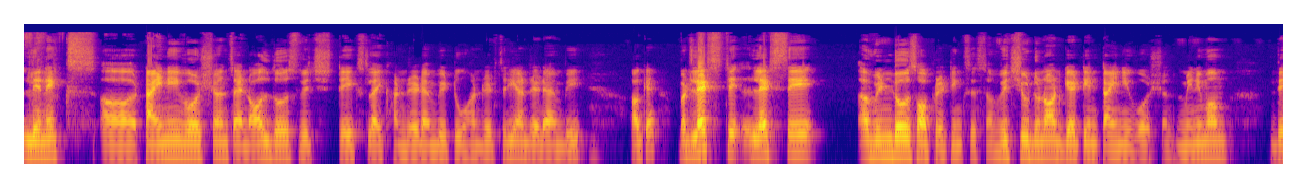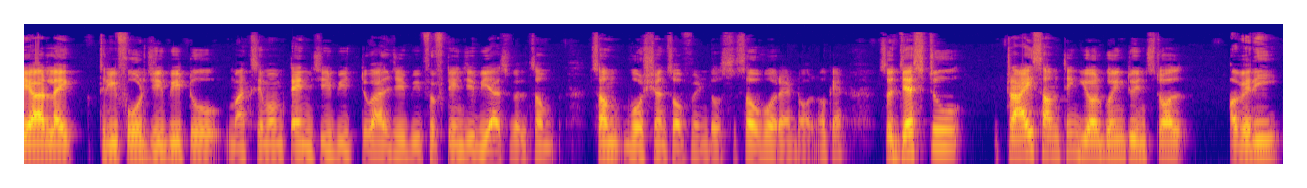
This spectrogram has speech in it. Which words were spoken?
Linux uh, tiny versions and all those which takes like 100 MB, 200, 300 MB, okay? But let's let's say a Windows operating system which you do not get in tiny versions. Minimum they are like 3 4 gb to maximum 10 gb 12 gb 15 gb as well some some versions of windows server and all okay so just to try something you are going to install a very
